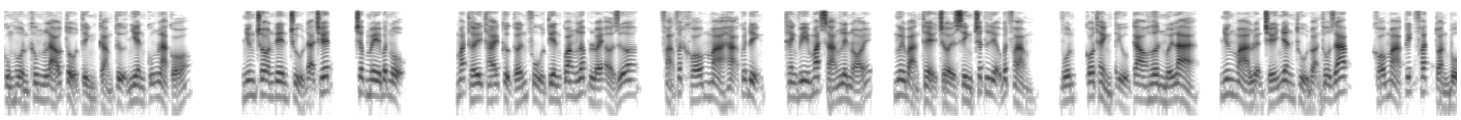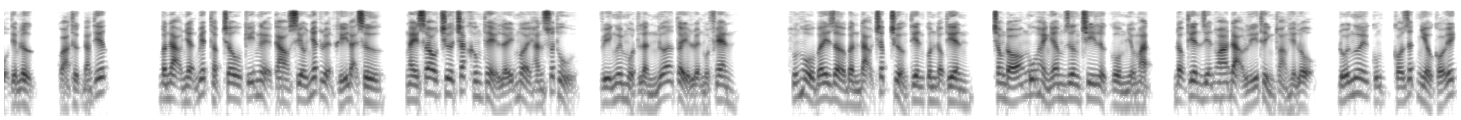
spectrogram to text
cùng hồn không lão tổ tình cảm tự nhiên cũng là có. Nhưng cho nên chủ đã chết, chấp mê bất ngộ. Mắt thấy thái cực ấn phủ tiên quang lấp lóe ở giữa phản phất khó mà hạ quyết định, thanh vi mắt sáng lên nói, ngươi bản thể trời sinh chất liệu bất phàm, vốn có thành tựu cao hơn mới là, nhưng mà luyện chế nhân thủ đoạn thô giáp, khó mà kích phát toàn bộ tiềm lực, quả thực đáng tiếc. Bần đạo nhận biết thập châu kỹ nghệ cao siêu nhất luyện khí đại sư, ngày sau chưa chắc không thể lấy mời hắn xuất thủ, vì ngươi một lần nữa tẩy luyện một phen. Huống hồ bây giờ bần đạo chấp trưởng tiên quân động tiên, trong đó ngũ hành âm dương chi lực gồm nhiều mặt, động tiên diễn hóa đạo lý thỉnh thoảng hiện lộ, đối ngươi cũng có rất nhiều có ích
